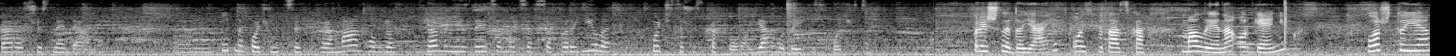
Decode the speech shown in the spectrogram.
зараз щось знайдемо. Ем, Тут не хочемо цих манго, вже, вже мені здається, ми це все переїли. Хочеться щось такого, ягоди якісь хочеться. Прийшли до ягід. Ось, будь ласка, малина органік коштує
